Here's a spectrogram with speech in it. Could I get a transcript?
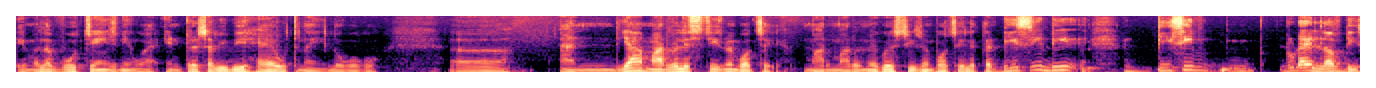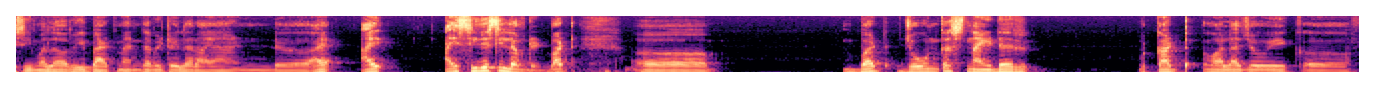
ये मतलब वो चेंज नहीं हुआ है। इंटरेस्ट अभी भी है उतना ही लोगों को। एंड या मार्वल इस चीज़ में बहुत सही है। मार मार्वल मेरे को इस चीज़ में बहुत सही लगता है। D C D D C dude I love D C मतलब अभी बैटमैन का भी ट्रेलर आया and I I I seriously loved it but but जो उनका स्नाइडर कट वाला जो एक uh,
